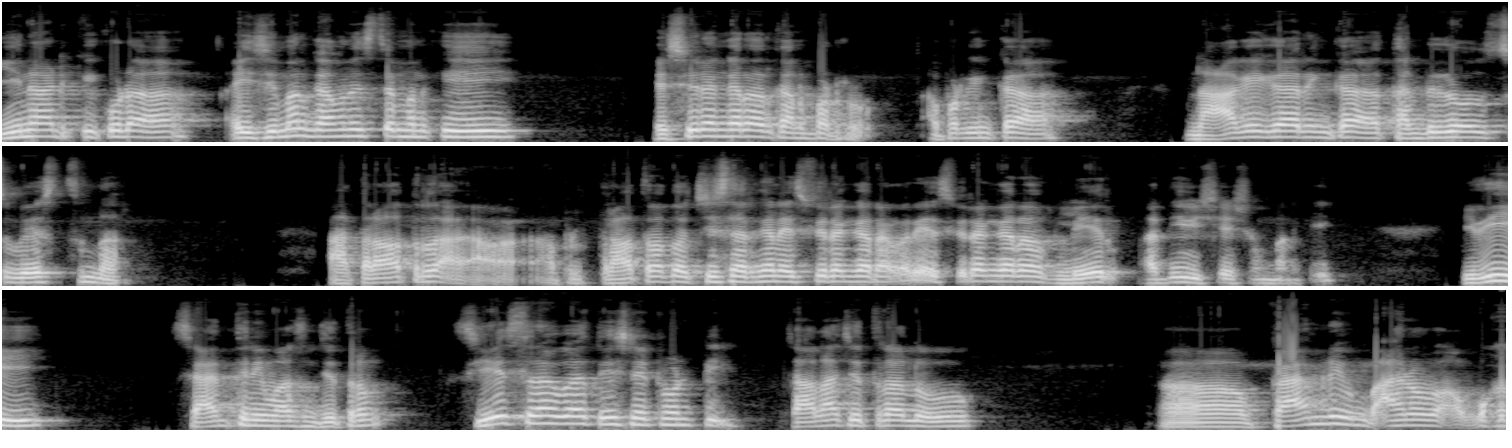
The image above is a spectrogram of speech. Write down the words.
ఈనాటికి కూడా ఈ సినిమాను గమనిస్తే మనకి ఎస్వి రంగారావు కనపడరు. అప్పటికి ఇంకా నాగయ్య గారు ఇంకా తండ్రి రోజు వేస్తున్నారు. ఆ తర్వాత అప్పుడు తర్వాత తర్వాత వచ్చేసారు కానీ ఎస్వి రంగారావు గారు ఎస్వి రంగారావు లేరు. అది విశేషం మనకి. ఇది శాంతి నివాసం చిత్రం. సిఎస్ రావు గారు తీసినటువంటి చాలా చిత్రాలు ఫ్యామిలీ ఆయన ఒక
